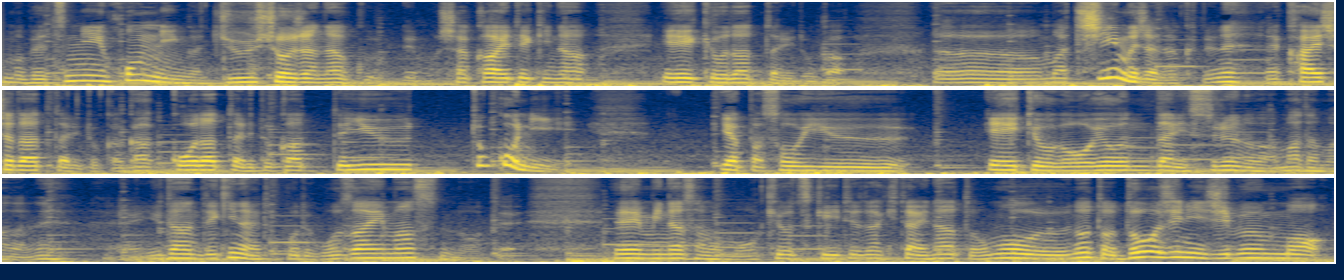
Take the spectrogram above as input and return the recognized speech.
まあ、別に本人が重症じゃなくても社会的な影響だったりとかうーまあ、チームじゃなくてね会社だったりとか学校だったりとかっていうとこにやっぱそういう影響が及んだりするのはまだまだね油断できないところでございますので、えー、皆様もお気をつけいただきたいなと思うのと同時に自分も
